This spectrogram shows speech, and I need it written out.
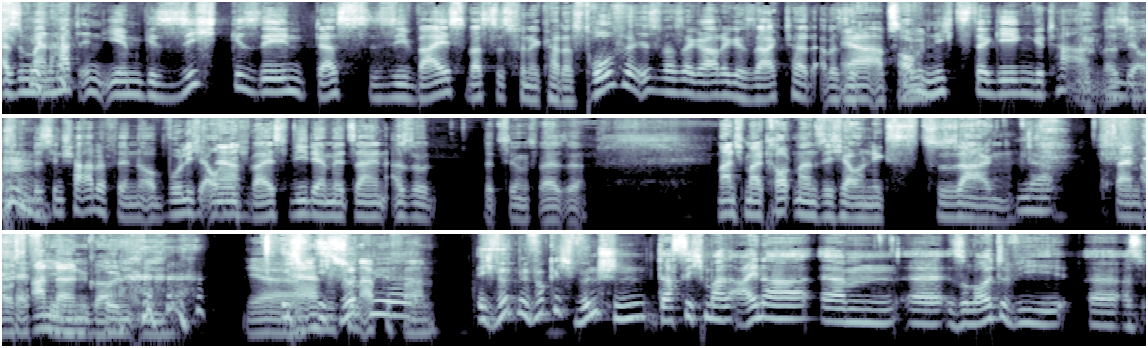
Also man hat in ihrem Gesicht gesehen, dass sie weiß, was das für eine Katastrophe ist, was er gerade gesagt hat, aber sie Ja, hat auch nichts dagegen getan, was ich auch so ein bisschen schade finde, obwohl ich auch Ja. nicht weiß, wie der mit seinen, also beziehungsweise manchmal traut man sich ja auch nichts zu sagen. Ja. Seinem Aus Chef anderen gegenüber. Gründen. Ja. Ja, es ich ist schon abgefahren. Ich würde mir wirklich wünschen, dass sich mal einer, ähm, äh, so Leute wie, äh, also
